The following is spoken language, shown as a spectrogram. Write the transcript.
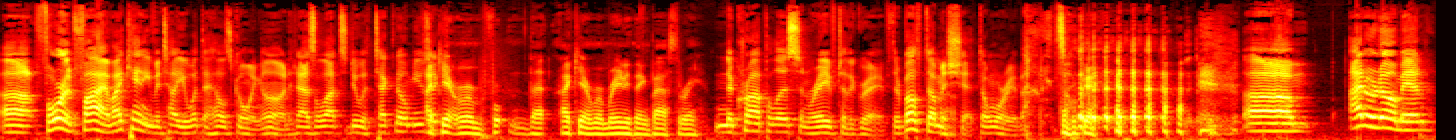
Uh, four and five, I can't even tell you what the hell's going on. It has a lot to do with techno music, I can't remember four, that. I can't remember anything past three. Necropolis, and Rave to the Grave. They're both dumb as shit. Don't worry about it. Okay. I don't know, man.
